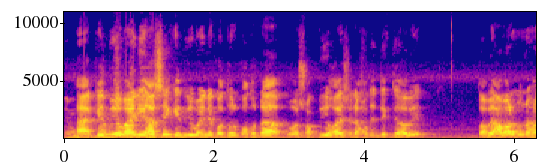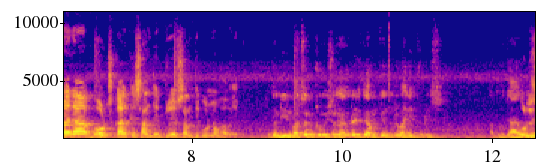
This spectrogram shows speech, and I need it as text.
হ্যাঁ কেন্দ্রীয় বাহিনী। আছে কেন্দ্রীয় বাহিনী কত কতটা সক্রিয় হয় সেটা আমাদের দেখতে হবে। তবে আমার মনে হয় না ভোট কালকে শান্তিপ্রিয় শান্তিপূর্ণ হবে। কিন্তু নির্বাচন কমিশনের আন্ডারে এখন কেন্দ্রীয় বাহিনী পুলিশ। আপনি যা পুলিশ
